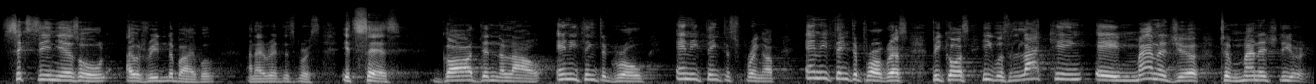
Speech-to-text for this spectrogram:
16 years old, I was reading the Bible and I read this verse. It says, God didn't allow anything to grow, anything to spring up, anything to progress because he was lacking a manager to manage the earth.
